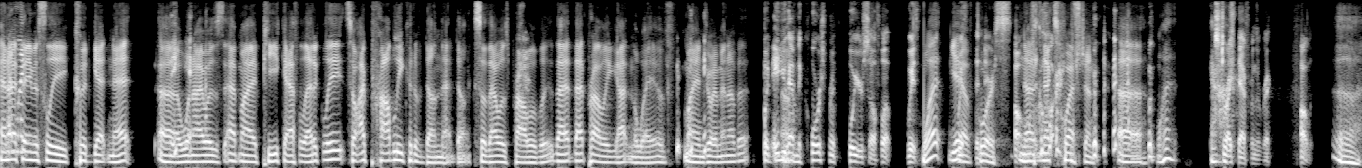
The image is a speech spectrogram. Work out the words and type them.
And i I'm like- famously could get net uh, when I was at my peak athletically, so I probably could have done that dunk. So that was probably that that probably got in the way of my enjoyment of it. but do you Um, have the core strength to pull yourself up with What? Yeah, With of the course. Oh, No- of next question. Uh, what? Gosh. strike that from the record? Ugh.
